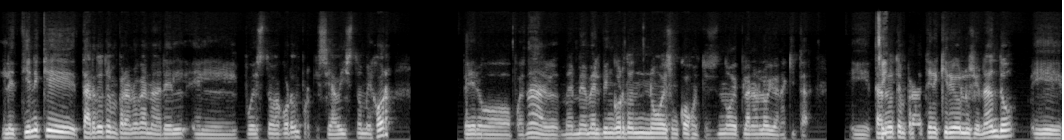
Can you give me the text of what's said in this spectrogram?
le tiene que tarde o temprano ganar el, el puesto a Gordon porque se ha visto mejor. Pero pues nada, Melvin Gordon no es un cojo, entonces no de plano lo iban a quitar. y tarde o temprano tiene que ir evolucionando. y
